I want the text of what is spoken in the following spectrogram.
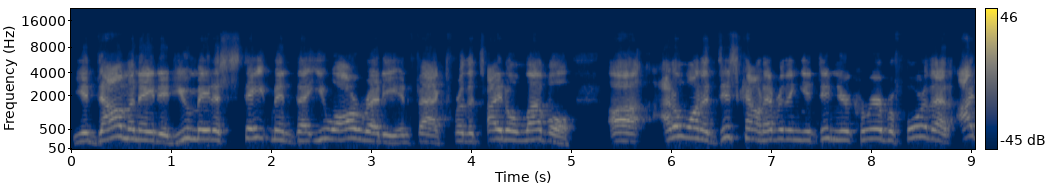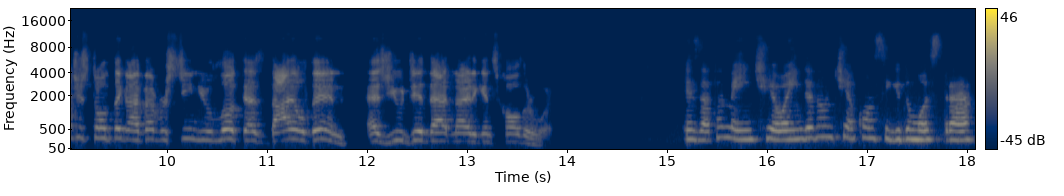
You dominated. You made a statement that you are ready, in fact, for the title level. Uh, I don't want to discount everything you did in your career before that. I just don't think I've ever seen you looked as dialed in as you did that night against Calderwood. Exatamente. Eu ainda não tinha conseguido mostrar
